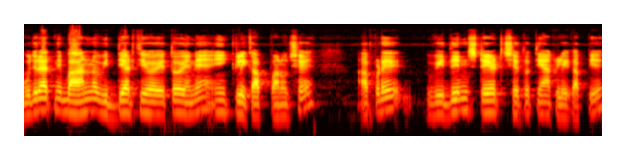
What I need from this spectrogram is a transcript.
ગુજરાતની બહારનો વિદ્યાર્થી હોય તો એને અહીં ક્લિક આપવાનું છે. આપણે વિધિન સ્ટેટ છે તો ત્યાં ક્લિક આપીએ.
